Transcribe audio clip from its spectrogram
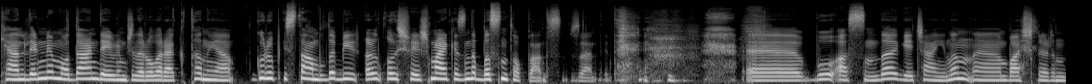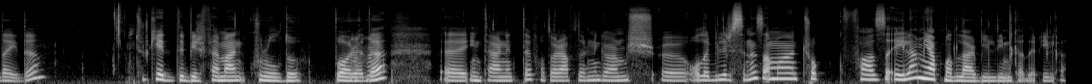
kendilerini modern devrimciler olarak tanıyan grup İstanbul'da bir alışveriş merkezinde basın toplantısı düzenledi. e, bu aslında geçen yılın e, başlarındaydı. Türkiye'de de bir Femen kuruldu bu arada. Hı hı e, internette fotoğraflarını görmüş e, olabilirsiniz ama çok fazla eylem yapmadılar bildiğim kadarıyla.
